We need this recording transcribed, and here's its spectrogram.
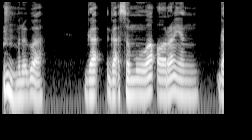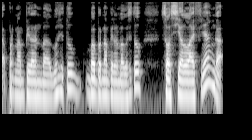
menurut gua nggak nggak semua orang yang nggak penampilan bagus itu berpenampilan bagus itu social life-nya nggak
